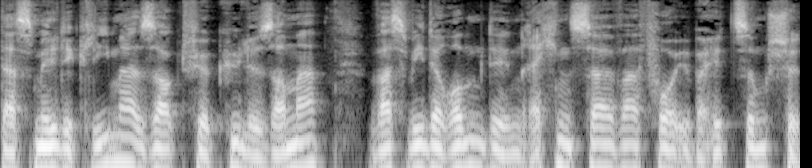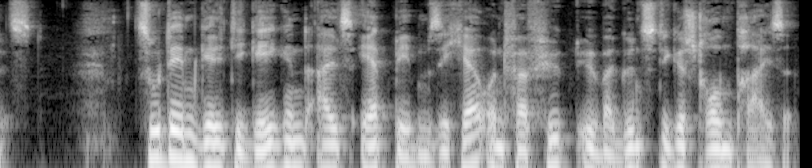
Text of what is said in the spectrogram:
Das milde Klima sorgt für kühle Sommer, was wiederum den Rechenserver vor Überhitzung schützt. Zudem gilt die Gegend als erdbebensicher und verfügt über günstige Strompreise.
